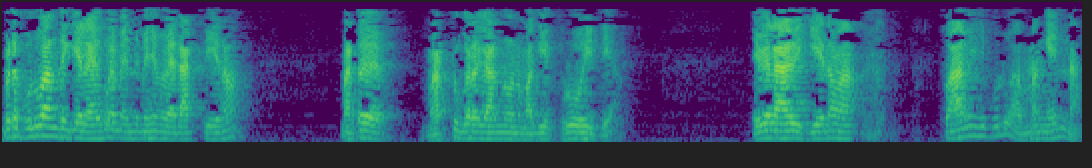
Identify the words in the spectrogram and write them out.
ඔබට පුළුවන් ද කියලා ඇහුවා මෙන්න මෙහෙම වැඩක් තියෙනවා. මට මට්ටු කරගන්න ඕන මගේ පුරোহিතයා. ඒ වෙලාවේ කියනවා ස්වාමීනි පුළුවන් මං එන්නම්.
